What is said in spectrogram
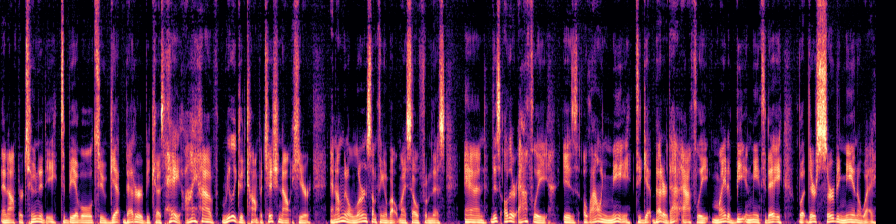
an opportunity to be able to get better because, hey, I have really good competition out here and I'm going to learn something about myself from this. And this other athlete is allowing me to get better. That athlete might have beaten me today, but they're serving me in a way.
